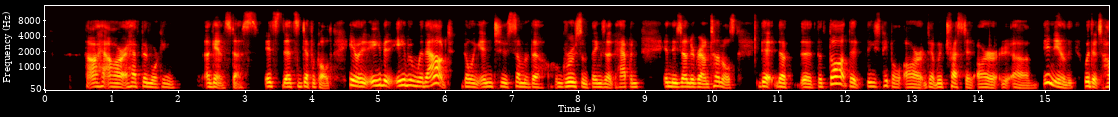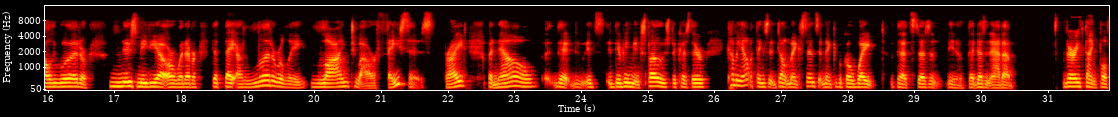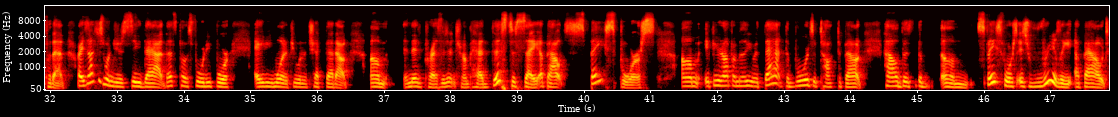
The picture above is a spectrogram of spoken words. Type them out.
are, have been working against us. It's that's difficult. You know even even without going into some of the gruesome things that happen in these underground tunnels the the the, the thought that these people are that we've trusted are uh, in you know whether it's hollywood or news media or whatever that they are literally lying to our faces right? But now that it's they're being exposed because they're coming out with things that don't make sense that make people go wait that doesn't you know that doesn't add up very thankful for that. All right, so I just wanted you to see that. That's post 4481 if you want to check that out. Um, and then President Trump had this to say about Space Force. Um, if you're not familiar with that, the boards have talked about how the, the um, Space Force is really about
